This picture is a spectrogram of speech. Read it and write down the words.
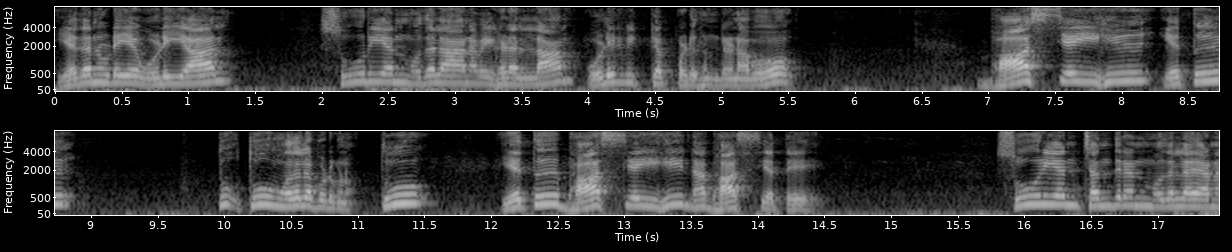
எதனுடைய ஒளியால் சூரியன் முதலானவைகளெல்லாம் ஒளிர்விக்கப்படுகின்றனவோ? பாஸ்யைகு எத்து தூ தூ முதல்ல போட்டுக்கணும். தூ எத்து பாஸ்யைகி ந பாஸ்யத்தே சூரியன் சந்திரன் முதலான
